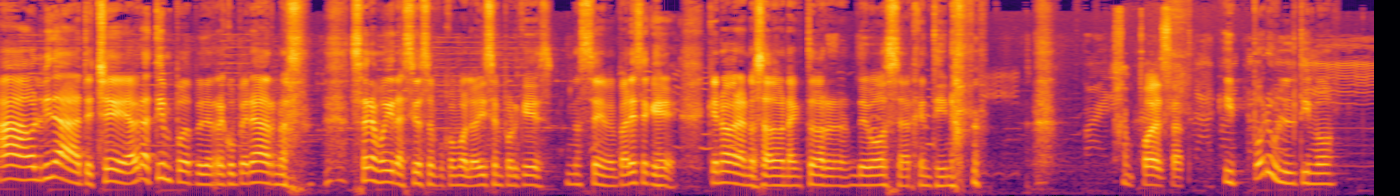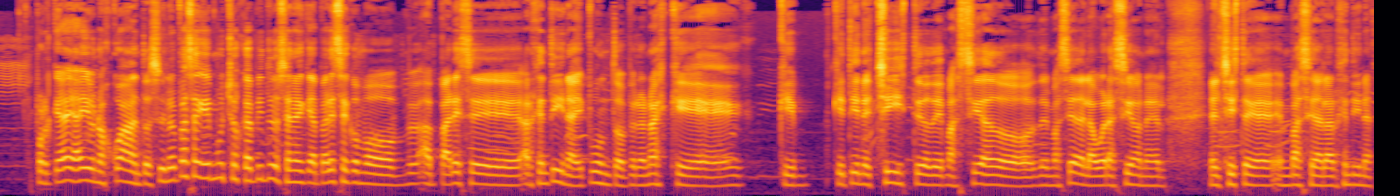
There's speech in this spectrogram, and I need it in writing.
ah, olvídate, che, habrá tiempo de recuperarnos. Suena muy gracioso como lo dicen porque es, no sé, me parece que, que no habrán usado un actor de voz argentino. Puede ser. y por último, porque hay, unos cuantos, lo que pasa es que hay muchos capítulos en el que aparece como aparece Argentina y punto, pero no es que, que, tiene chiste o demasiado, demasiada elaboración el, el chiste en base a la Argentina.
